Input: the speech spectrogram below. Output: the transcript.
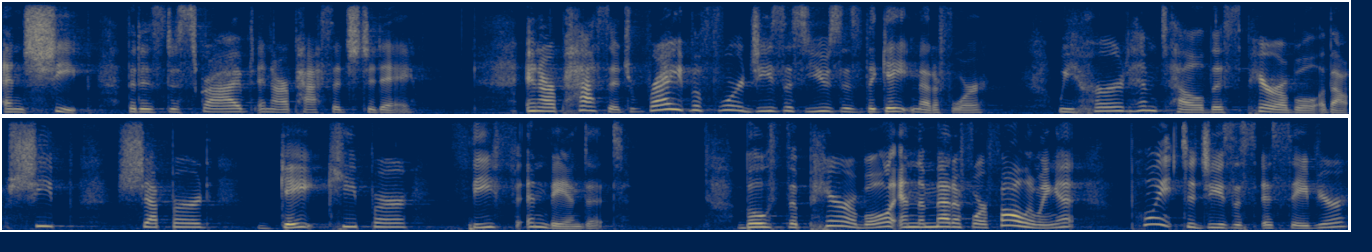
and sheep that is described in our passage today. In our passage, right before Jesus uses the gate metaphor, we heard him tell this parable about sheep, shepherd, gatekeeper, thief, and bandit. Both the parable and the metaphor following it point to Jesus as Savior,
